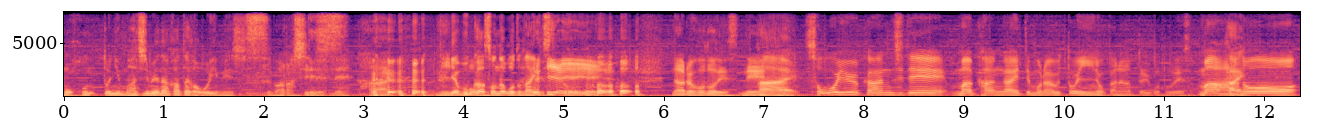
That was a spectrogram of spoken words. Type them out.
もう本当に真面目な方が多いイメージ。素晴らしいですね。はい、いや僕はそんなことないですけど。いやいやいやなるほどですね。はい。そういう感じでまあ考えてもらうといいのかなということです。まあ、はい。あの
